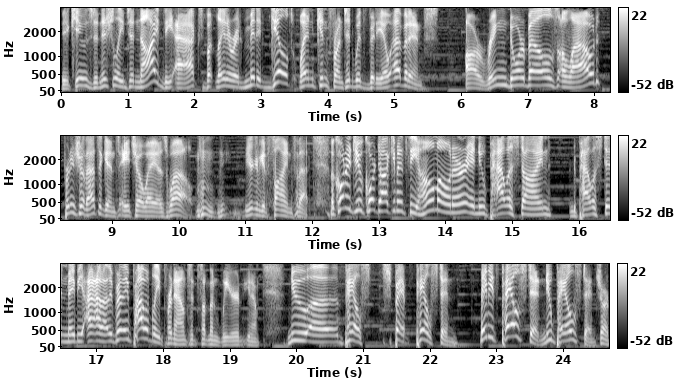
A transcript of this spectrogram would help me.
The accused initially denied the acts, but later admitted guilt when confronted with video evidence. Are ring doorbells allowed? Pretty sure that's against HOA as well. You're going to get fined for that. According to court documents, the homeowner in New Palestine, New Palestine, maybe I don't know. They probably pronounce it something weird, you know. New uh, Pale Paleston. Maybe it's Paleston, New Paleston, sure.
